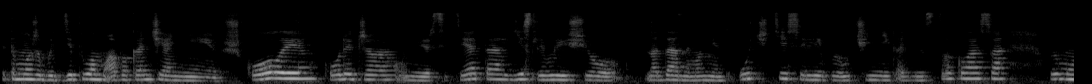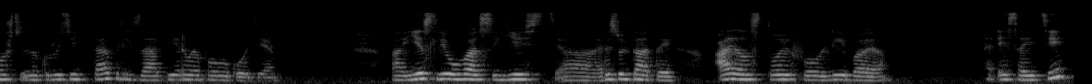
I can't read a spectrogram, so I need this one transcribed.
это может быть диплом об окончании школы, колледжа, университета. Если вы еще на данный момент учитесь, или вы ученик 11 класса, вы можете загрузить табель за первое полугодие. А если у вас есть а, результаты IELTS, TOEFL, либо SAT,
